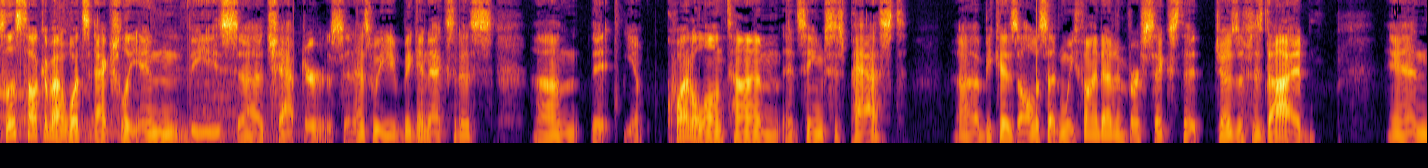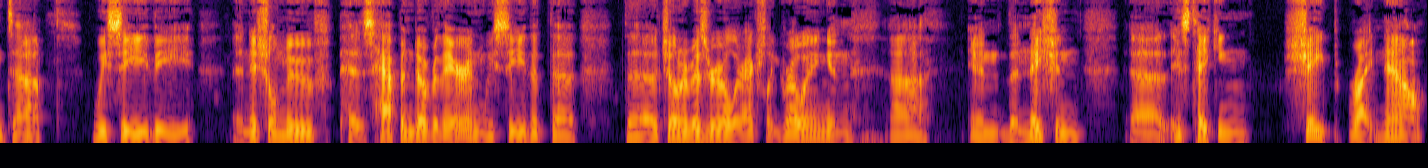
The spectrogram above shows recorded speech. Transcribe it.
So let's talk about what's actually in these uh, chapters. And as we begin Exodus, um, it you know quite a long time it seems has passed uh, because all of a sudden we find out in verse six that Joseph has died, and uh, we see the initial move has happened over there, and we see that the the children of Israel are actually growing, and uh, and the nation uh, is taking shape right now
